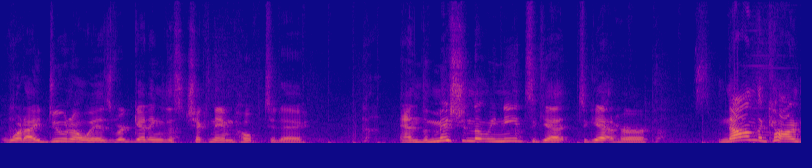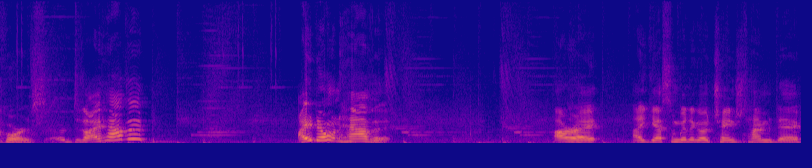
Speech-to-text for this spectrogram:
what I do know is we're getting this chick named Hope today. And the mission that we need to get to get her not in the concourse. Uh, did I have it? I don't have it. Alright. I guess I'm gonna go change the time of day.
